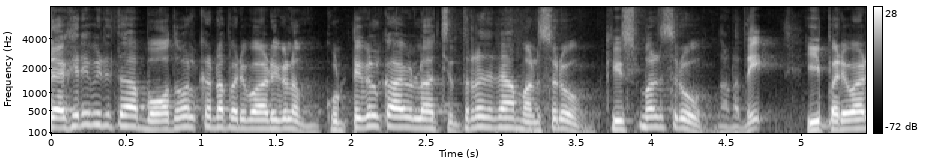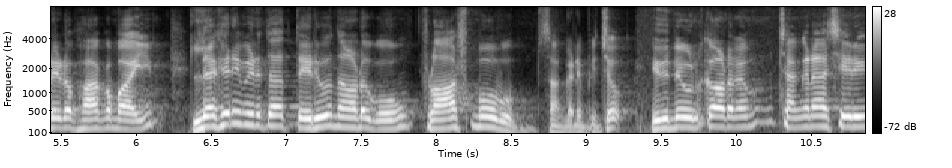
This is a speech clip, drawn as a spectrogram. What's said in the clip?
ലഹരി വിരുദ്ധ ബോധവൽക്കരണ പരിപാടികളും കുട്ടികൾക്കായുള്ള ചിത്രരചനാ മത്സരവും ക്വിസ് മത്സരവും നടത്തി. ഈ പരിപാടിയുടെ ഭാഗമായി ലഹരി വിരുദ്ധ തെരുവ് നാടകവും ഫ്ലാഷ് മോബും സംഘടിപ്പിച്ചു. ഇതിന്റെ ഉദ്ഘാടനം ചങ്ങനാശ്ശേരി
